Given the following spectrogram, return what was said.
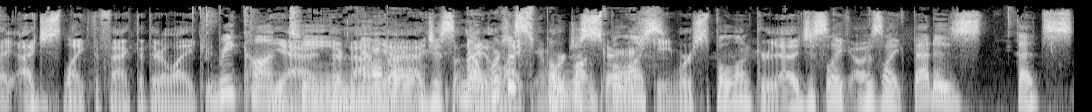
I, I just like the fact that they're like recon yeah, team. they're not. number. Yeah, I just no, I we're like, just we're just spelunking. We're spelunkers. I just like I was like that is that's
